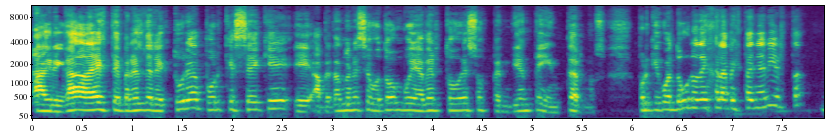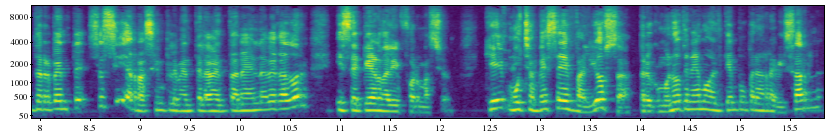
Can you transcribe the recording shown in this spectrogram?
agregada a este panel de lectura porque sé que eh, apretando en ese botón voy a ver todos esos pendientes internos. Porque cuando uno deja la pestaña abierta, de repente se cierra simplemente la ventana del navegador y se pierde la información, que muchas veces es valiosa, pero como no tenemos el tiempo para revisarla,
